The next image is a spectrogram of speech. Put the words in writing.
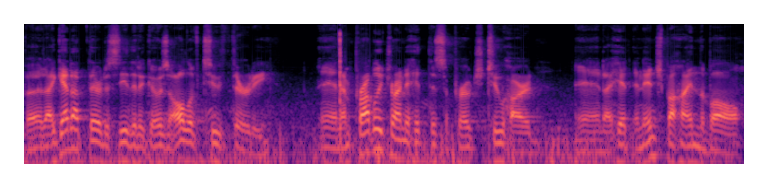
but I get up there to see that it goes all of 230, and I'm probably trying to hit this approach too hard, and I hit an inch behind the ball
